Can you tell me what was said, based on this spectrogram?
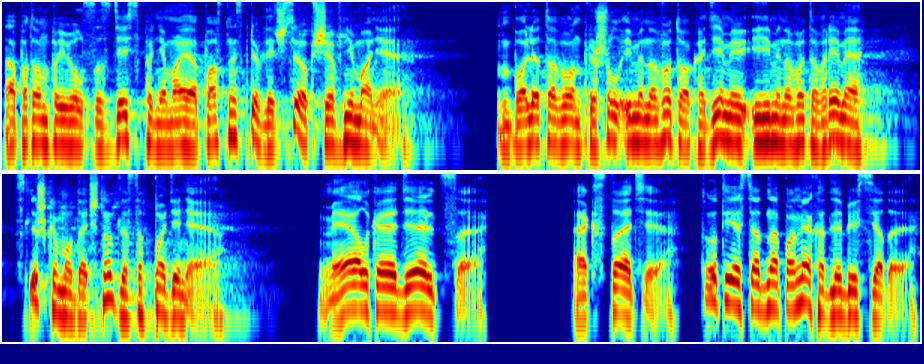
А потом появился здесь, понимая опасность привлечь всеобщее внимание. Более того, он пришел именно в эту академию и именно в это время. Слишком удачно для совпадения. Мелкое дельце. А кстати, тут есть одна помеха для беседы.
